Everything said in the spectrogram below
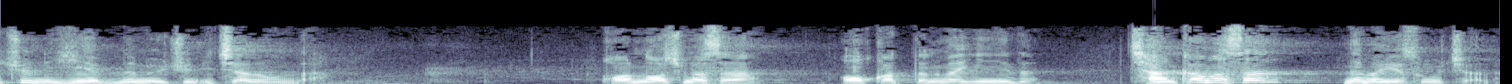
uchun yeb, nima uchun ichadi unda? Qorni ochmasa, ovqatda nima yeydi? Chanqamasa, nimaga suv ichadi?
